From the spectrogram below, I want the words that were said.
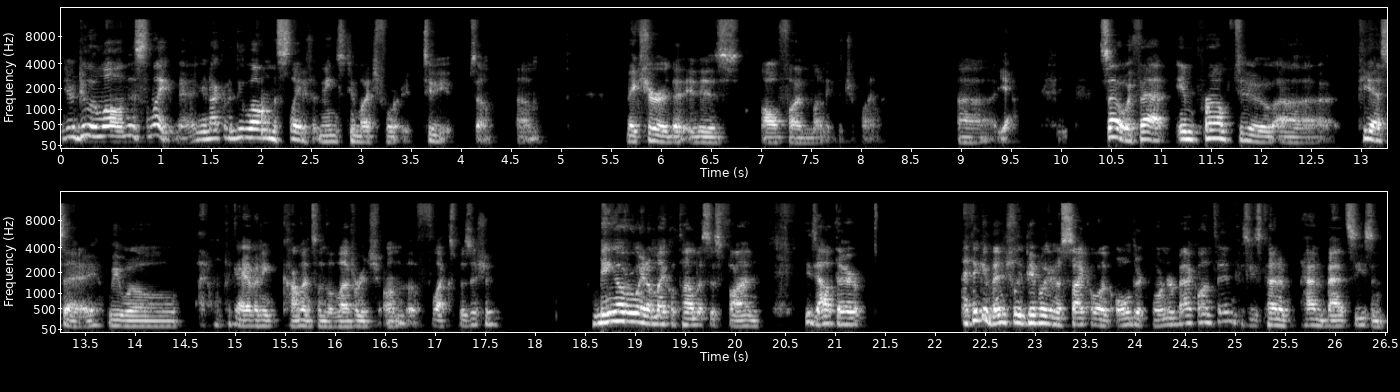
you're doing well on this slate, man. You're not going to do well on the slate if it means too much for you to you. So um, make sure that it is all fun money that you're playing. Uh, yeah. So with that impromptu uh, PSA, we will. I don't think I have any comments on the leverage on the flex position being overweight on Michael Thomas is fine. He's out there. I think eventually people are going to cycle an older cornerback onto him because he's kind of had a bad season.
